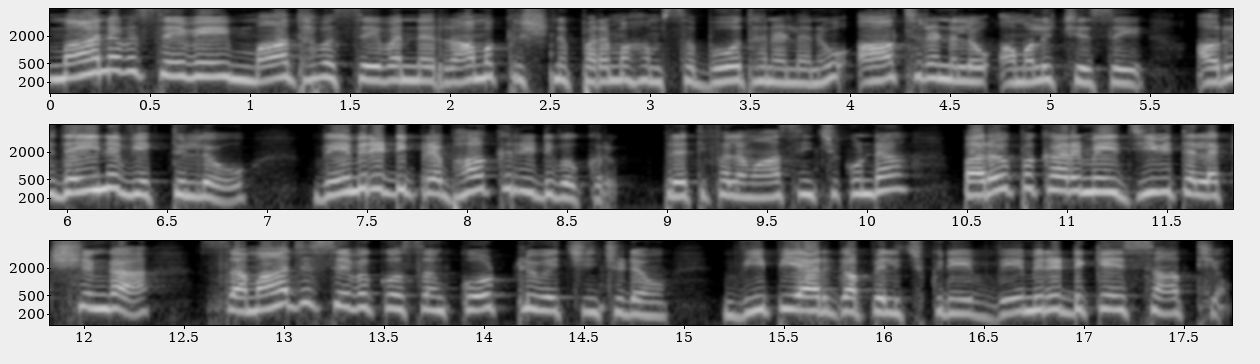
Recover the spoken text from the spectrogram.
మానవ సేవే మాధవ సేవన్న రామకృష్ణ పరమహంస బోధనలను ఆచరణలో అమలు చేసే అరుదైన వ్యక్తుల్లో వేమిరెడ్డి ప్రభాకర్ రెడ్డి ఒకరు. ప్రతిఫలం ఆశించకుండా పరోపకారమే జీవిత లక్ష్యంగా సమాజ సేవ కోసం కోట్లు వెచ్చించడం వీపీఆర్గా పిలుచుకునే వేమిరెడ్డికే సాధ్యం.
